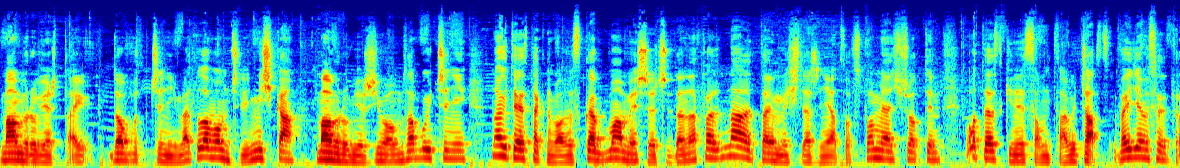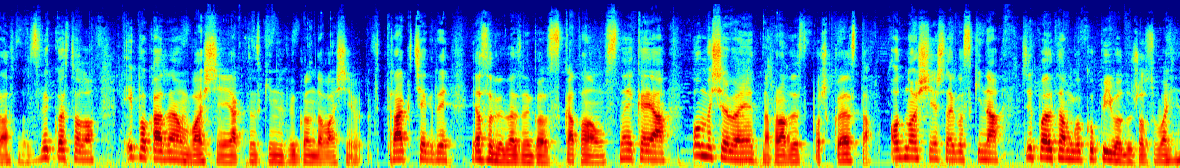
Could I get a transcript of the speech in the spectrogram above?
Mamy również tutaj dowódczyni metalową, czyli Miśka. Mamy również zimową zabójczyni. No i to jest tak naprawdę sklep. Mamy jeszcze rzeczy do no ale tutaj myślę, że nie ma co wspominać już o tym, bo te skiny są cały czas. Wejdziemy sobie teraz na zwykłe solo i pokażę wam właśnie jak ten skin wygląda właśnie w trakcie gry. Ja sobie wezmę go z kataną Snake'a, bo myślę, że będzie naprawdę spoczko zestaw. Odnośnie jeszcze tego skina, czy polecam go kupić, bo dużo osób właśnie,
